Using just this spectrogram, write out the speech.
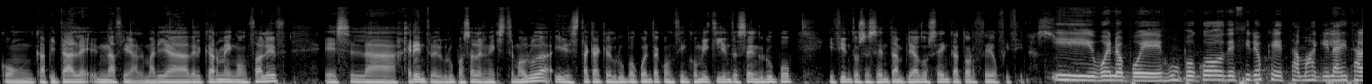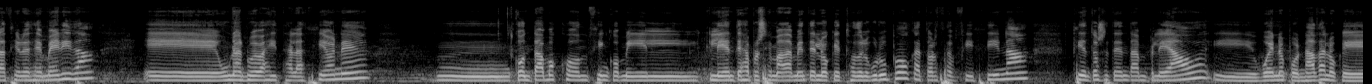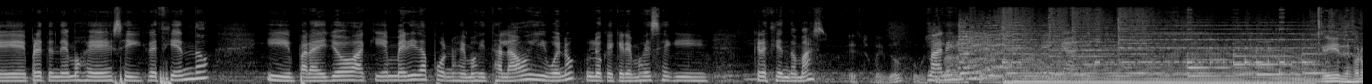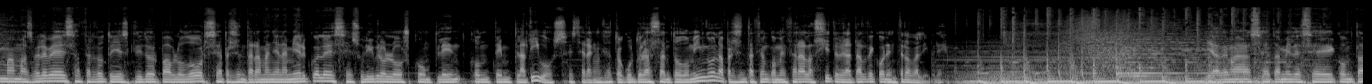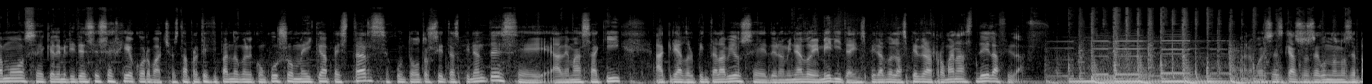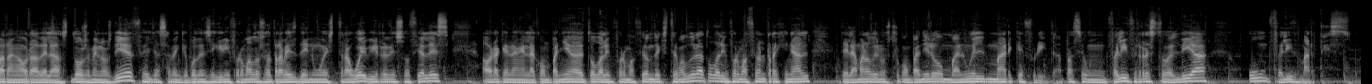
con capital nacional. María del Carmen González es la gerente del Grupo Asal en Extremadura y destaca que el grupo cuenta con 5.000 clientes en grupo y 160 empleados en 14 oficinas. Y bueno, pues un poco deciros que estamos aquí en las instalaciones de Mérida. Eh, unas nuevas instalaciones. Mm, contamos con 5.000 clientes aproximadamente en lo que es todo el grupo, 14 oficinas, 170 empleados y bueno, pues nada, lo que pretendemos es seguir creciendo y para ello aquí en Mérida pues nos hemos instalado y bueno, lo que queremos es seguir creciendo más. Estupendo. Pues vale. De forma más breve, el sacerdote y escritor Pablo Dor se presentará mañana miércoles en su libro Los Contemplativos. Estará en el Centro Cultural Santo Domingo. La presentación comenzará a las 7 de la tarde con entrada libre. Y además eh, también les eh, contamos eh, que el emeritense Sergio Corbacho está participando en el concurso Make Up Stars junto a otros siete aspirantes. además aquí ha creado el pintalabios denominado Emérita, inspirado en las piedras romanas de la ciudad pues escasos segundos nos separan ahora de las 2 menos 10. Ya saben que pueden seguir informados a través de nuestra web y redes sociales. Ahora quedan en la compañía de toda la información de Extremadura, toda la información regional de la mano de nuestro compañero Manuel Márquez Zurita. Pase un feliz resto del día, un feliz martes.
